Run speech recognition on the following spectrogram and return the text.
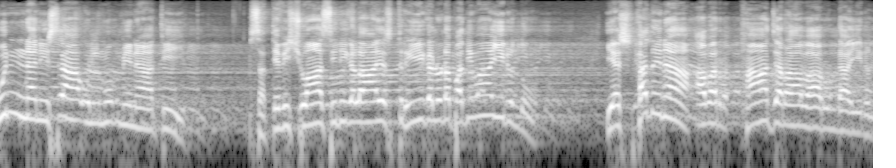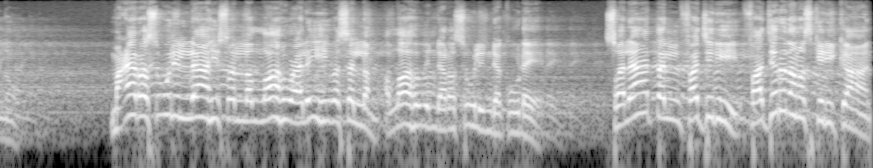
കുന്ന നിസാ ഉൽ മുഅ്മിനാത്തി സത്യവിശ്വാസിനികളായ സ്ത്രീകളുടെ പതിവായിരുന്നു. യഷ്ഹദിന അവർ ഹാജറാവാറുണ്ടായിരുന്നു മഅ റസൂലില്ലാഹി സ്വല്ലല്ലാഹു അലൈഹി വസല്ലം അള്ളാഹുവിന്റെ റസൂലിന്റെ കൂടെ. സ്വലാത്തൽ ഫജ്രി ഫജ്ർ നമസ്കരിക്കാൻ.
